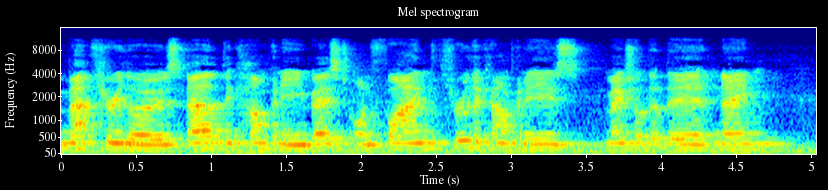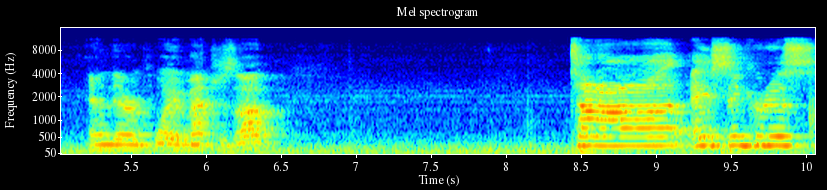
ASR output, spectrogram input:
map through those, add the company based on find through the companies, make sure that their name and their employer matches up. Ta-da! Asynchronous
